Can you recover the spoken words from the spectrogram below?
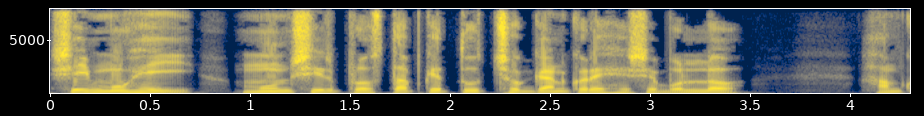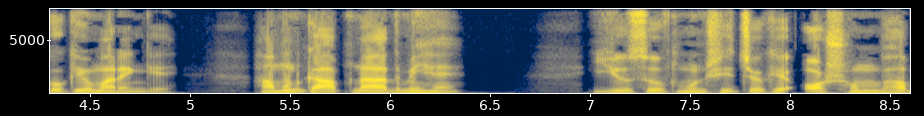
সেই মোহেই মুন্সির প্রস্তাবকে তুচ্ছজ্ঞান করে হেসে বলল, হামকো কেউ মারেঙ্গে? হামুনকা আপনা আদমি হে ইউসুফ মুন্সির চোখে অসম্ভব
